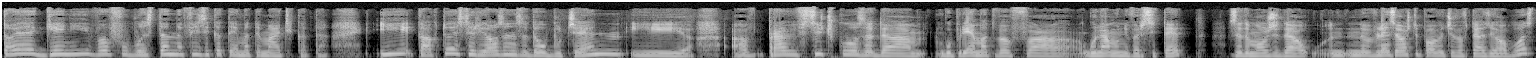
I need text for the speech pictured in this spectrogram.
той е гений в областта на физиката и математиката. И както е сериозен, задълбочен и а, прави всичко, за да го приемат в а, голям университет, за да може да влезе още повече в тази област,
